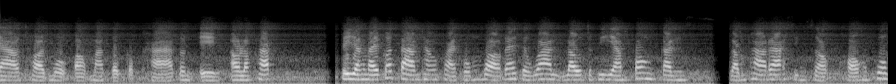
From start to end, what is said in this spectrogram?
ยาวถอดหมวกออกมาตบกับขาตนเองเอาละครับ แต่อย่างไรก็ตามทางฝ่ายผมบอกได้แต่ว่าเราจะพยายามป้องกัน สัมภาระสิ่งสองของพวก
